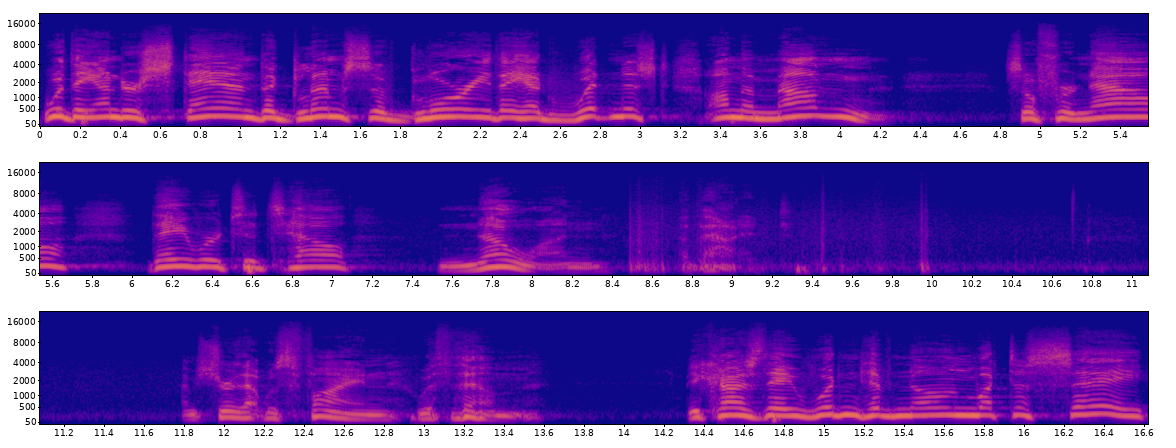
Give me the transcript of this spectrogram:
would they understand the glimpse of glory they had witnessed on the mountain. So for now, they were to tell no one about it. I'm sure that was fine with them because they wouldn't have known what to say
